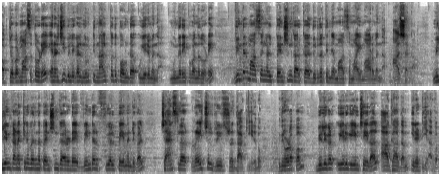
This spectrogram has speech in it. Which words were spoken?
ഒക്ടോബർ മാസത്തോടെ എനർജി ബില്ലുകൾ നൂറ്റി നാൽപ്പത് പൗണ്ട് ഉയരുമെന്ന് മുന്നറിയിപ്പ് വന്നതോടെ വിന്റർ മാസങ്ങൾ പെൻഷൻകാർക്ക് ദുരിതത്തിന്റെ മാസമായി മാറുമെന്ന് ആശങ്ക. മില്യൺ കണക്കിന് വരുന്ന പെൻഷൻകാരുടെ വിന്റർ ഫ്യൂൽ പേയ്മെന്റുകൾ ചാൻസലർ റേച്ചൽ റീവ്സ് റദ്ദാക്കിയിരുന്നു. ഇതിനോടൊപ്പം ബില്ലുകൾ ഉയരുകയും ചെയ്താൽ ആഘാതം ഇരട്ടിയാകും.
